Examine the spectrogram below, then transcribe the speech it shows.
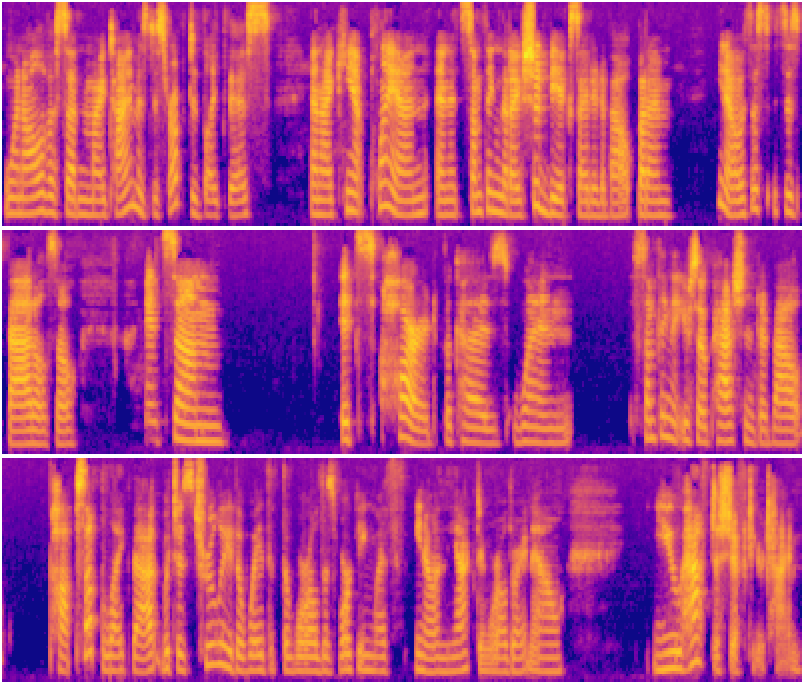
when all of a sudden my time is disrupted like this and I can't plan and it's something that I should be excited about, but I'm, you know, it's this it's this battle. So it's um it's hard because when something that you're so passionate about pops up like that, which is truly the way that the world is working with, you know, in the acting world right now, you have to shift your time.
